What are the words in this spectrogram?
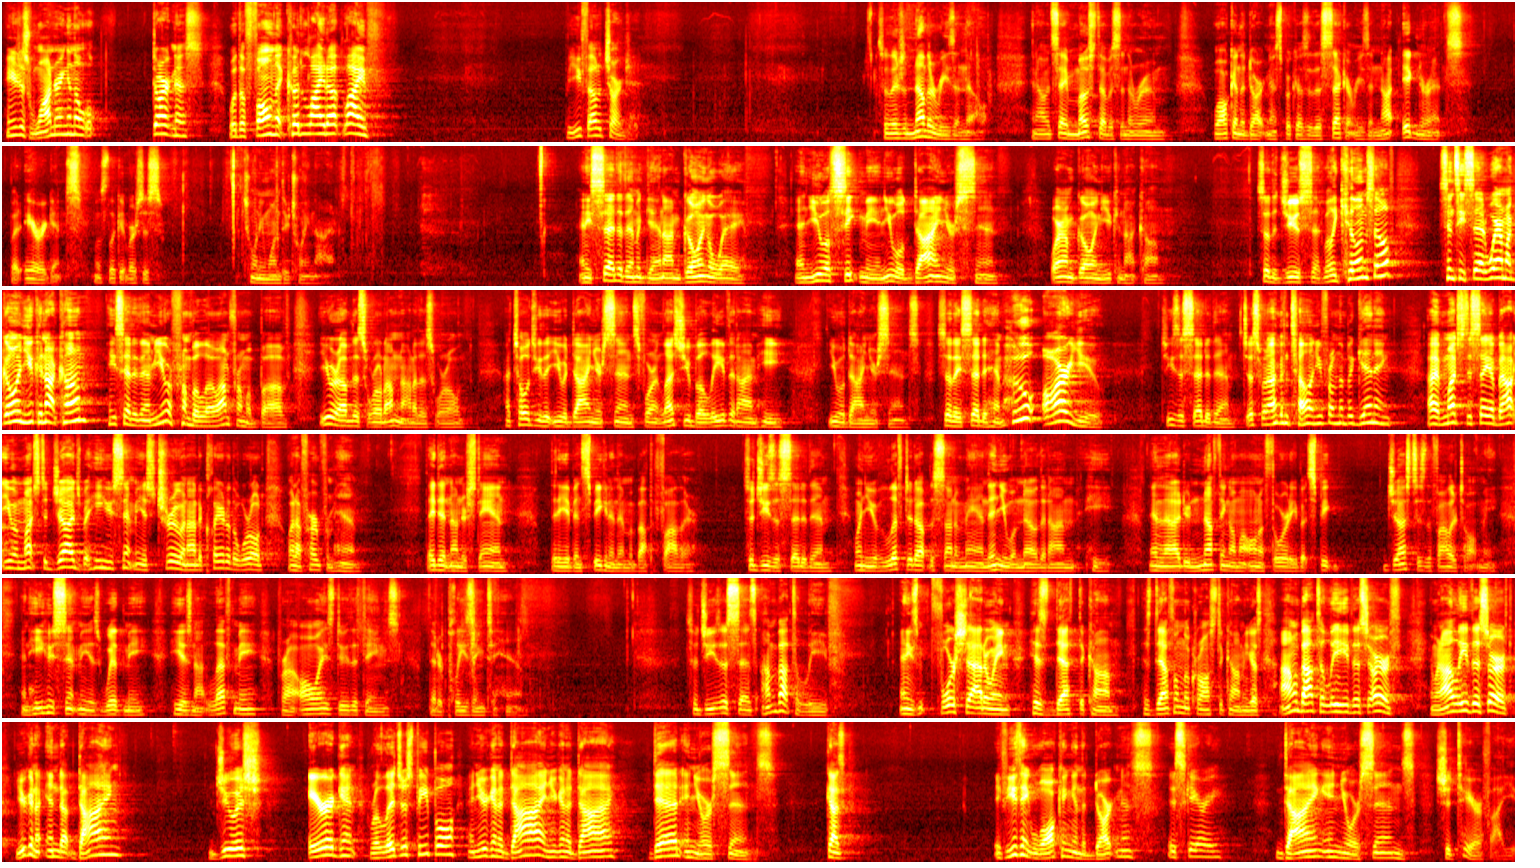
And you're just wandering in the darkness with a phone that could light up life, but you fail to charge it. So there's another reason, though. And I would say most of us in the room walk in the darkness because of the second reason, not ignorance but arrogance. Let's look at verses 21 through 29. And he said to them again, I'm going away, and you will seek me, and you will die in your sin. Where I'm going, you cannot come. So the Jews said, Will he kill himself? Since he said, Where am I going? You cannot come. He said to them, You are from below, I'm from above. You are of this world, I'm not of this world. I told you that you would die in your sins, for unless you believe that I am he, you will die in your sins. So they said to him, Who are you? Jesus said to them, Just what I've been telling you from the beginning. I have much to say about you and much to judge, but he who sent me is true, and I declare to the world what I've heard from him. They didn't understand that he had been speaking to them about the Father. So Jesus said to them, When you have lifted up the Son of Man, then you will know that I'm he, and that I do nothing on my own authority, but speak just as the Father taught me. And he who sent me is with me. He has not left me, for I always do the things that are pleasing to him. So Jesus says, I'm about to leave. And he's foreshadowing his death to come, his death on the cross to come. He goes, I'm about to leave this earth. And when I leave this earth, you're going to end up dying Jewish arrogant religious people, and you're going to die, and you're going to die dead in your sins. Guys, if you think walking in the darkness is scary, dying in your sins should terrify you.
